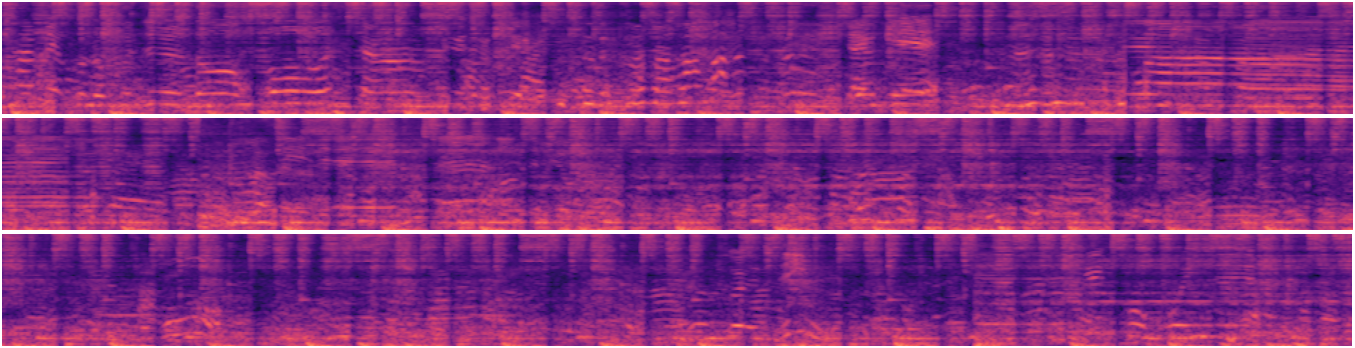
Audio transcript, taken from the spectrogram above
360度オーシャンビュー夜景はーい気持ちいいです。飲んでみようこ構濃いね美味し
